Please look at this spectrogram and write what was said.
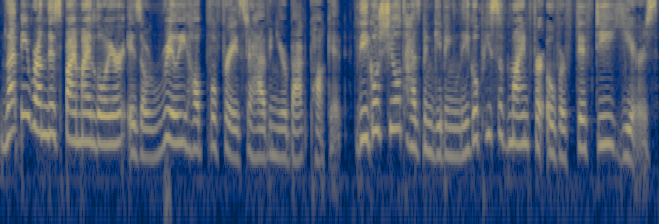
Let me run this by my lawyer is a really helpful phrase to have in your back pocket. Legal Shield has been giving legal peace of mind for over 50 years.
